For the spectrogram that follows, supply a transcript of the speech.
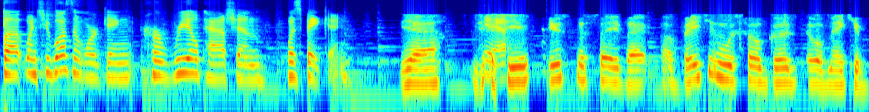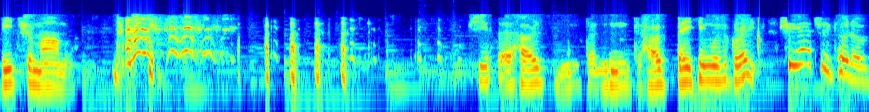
But when she wasn't working, her real passion was baking. Yeah, yeah. She used to say that uh, baking was so good it would make you beat your mama. she said her, her baking was great. She actually could have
